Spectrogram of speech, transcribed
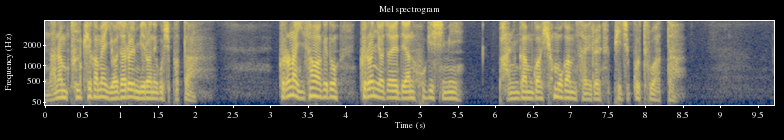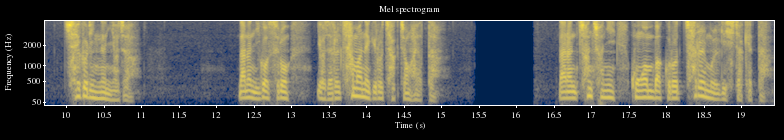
나는 불쾌감에 여자를 밀어내고 싶었다. 그러나 이상하게도 그런 여자에 대한 호기심이 반감과 혐오감 사이를 비집고 들어왔다. 책을 읽는 여자. 나는 이것으로 여자를 참아내기로 작정하였다. 나는 천천히 공원 밖으로 차를 몰기 시작했다.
